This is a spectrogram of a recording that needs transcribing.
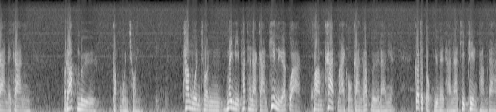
การในการรับมือกับมวลชน ถ้ามวลชนไม่มีพัฒนาการที่เหนือกว่าความคาดหมายของการรับมือแล้วเนี่ยก็จะตกอยู่ในฐานะที่เพลียงพล้ำได้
